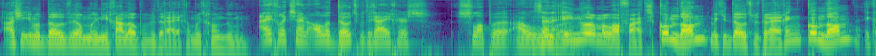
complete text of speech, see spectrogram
Als je iemand dood wil, moet je niet gaan lopen bedreigen. Moet je het gewoon doen. Eigenlijk zijn alle doodsbedreigers slappe ouwe Het zijn hoeren. enorme lafaards. Kom dan met je doodsbedreiging. Kom dan. Ik,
